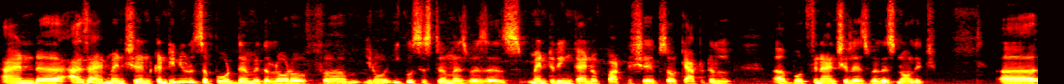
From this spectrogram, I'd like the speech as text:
And as I had mentioned, continue to support them with a lot of um, you know ecosystem as well as mentoring kind of partnerships or capital, both financial as well as knowledge. Uh,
